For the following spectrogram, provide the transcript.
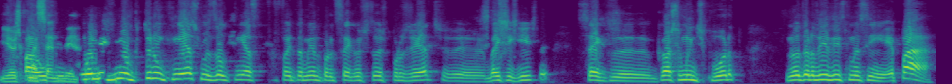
e hoje começa a ver. Um amigo meu que tu não conheces, mas ele conhece perfeitamente porque segue os teus projetos, eh, benfiquista, segue, gosta muito de esporte. No outro dia disse-me assim: epá,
